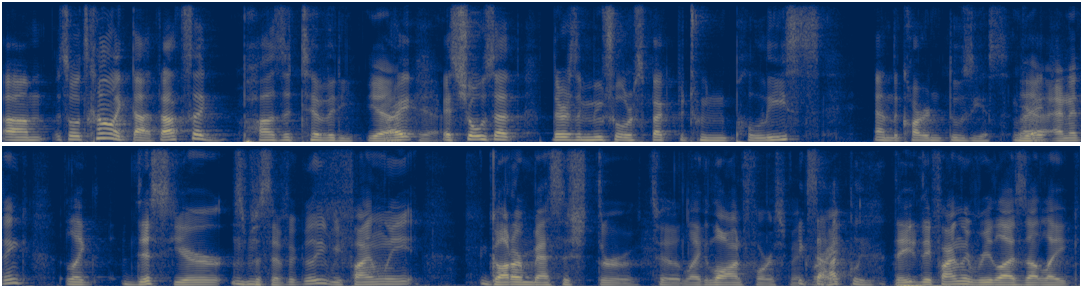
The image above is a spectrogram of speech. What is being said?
Um. So it's kind of like that. That's like positivity, Yeah, right? yeah. It shows that there's a mutual respect between police and the car enthusiasts, right? Yeah, and I think like this year Mhm. specifically, we finally got our message through to like law enforcement. right? Exactly. They they finally realized that like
